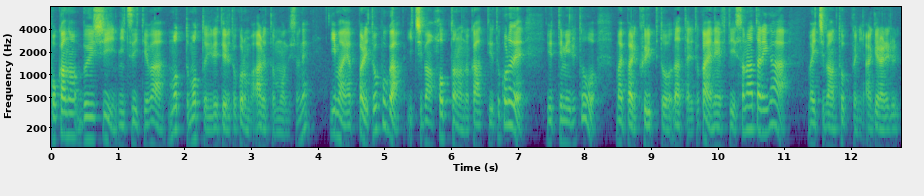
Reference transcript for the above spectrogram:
他の VC についてはもっともっと入れてるところもあると思うんですよね。今やっぱりどこが一番ホットなのかっていうところで言ってみると、まあ、やっぱりクリプトだったりとか NFT そのあたりが一番トップに挙げられる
